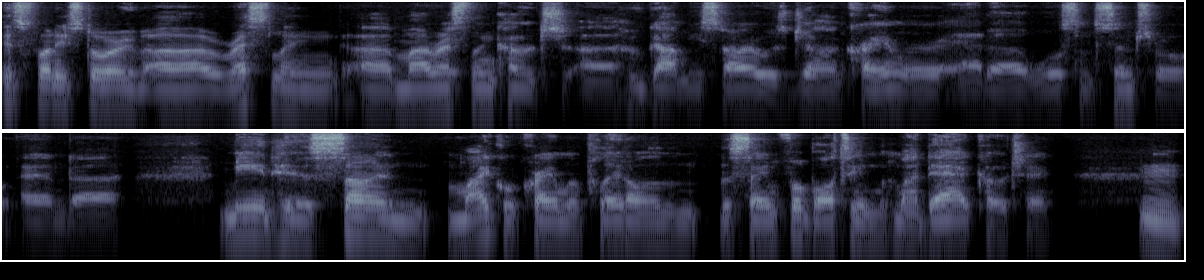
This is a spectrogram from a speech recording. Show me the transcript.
It's funny story. Uh, wrestling. Uh, my wrestling coach, uh, who got me started, was John Kramer at uh, Wilson Central, and uh, me and his son Michael Kramer played on the same football team with my dad coaching. Mm.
